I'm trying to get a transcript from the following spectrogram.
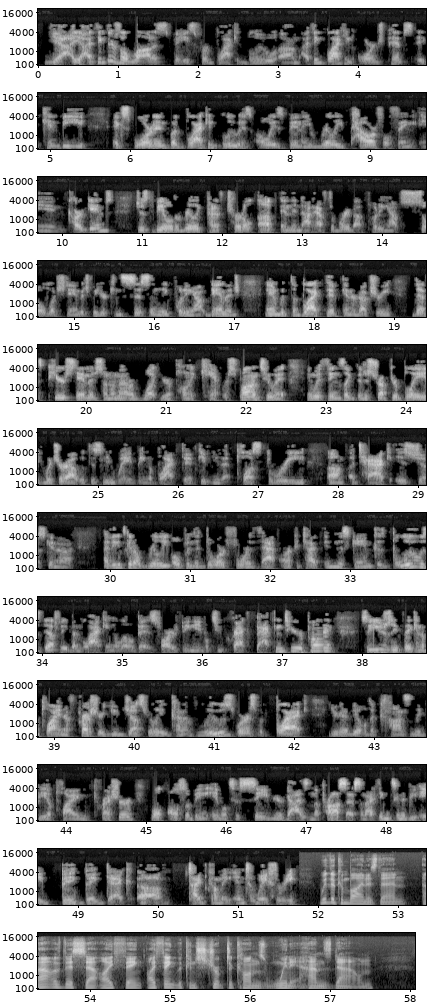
yeah, yeah, I think there's a lot of space for black and blue. Um, I think black and orange pips it can be explored in, but black and blue has always been a really powerful thing in card games, just to be able to really kind of turtle up and then not have to worry about putting out so much damage, but you're consistently putting out damage. And with the black pip introductory, that's pierce damage, so no matter what, your opponent can't respond to it. And with things like the Disruptor Blade, which are out with this new wave being a black pip, giving you that plus three um, attack, is just gonna I think it's going to really open the door for that archetype in this game because blue has definitely been lacking a little bit as far as being able to crack back into your opponent. So usually, if they can apply enough pressure, you just really kind of lose. Whereas with black, you're going to be able to constantly be applying pressure while also being able to save your guys in the process. And I think it's going to be a big, big deck um, type coming into Wave Three. With the combiners, then out of this set, I think I think the Constructicons win it hands down.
